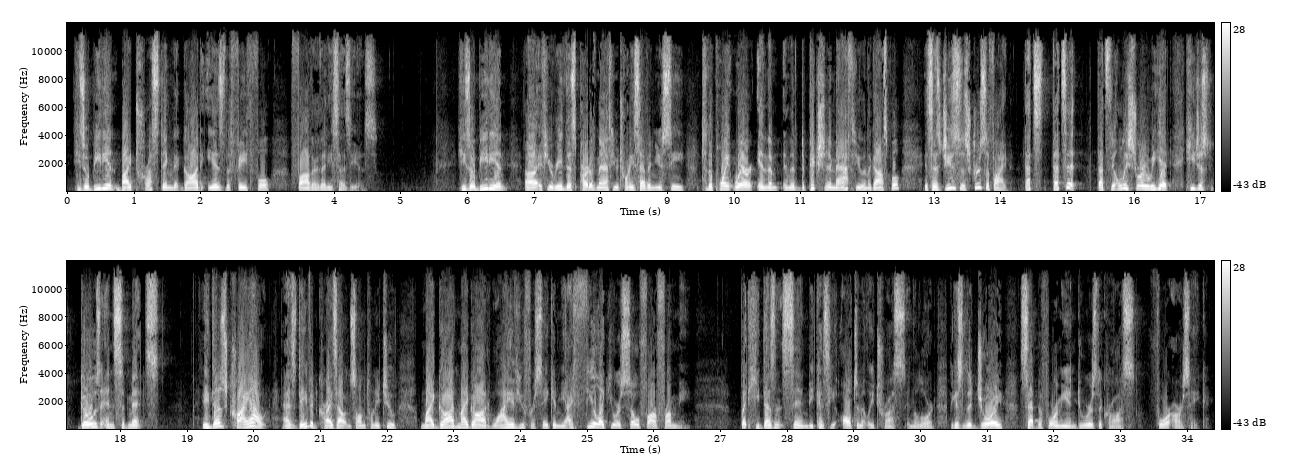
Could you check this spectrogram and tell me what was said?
He's obedient by trusting that God is the faithful Father that he says he is. He's obedient. Uh, if you read this part of Matthew 27, you see to the point where in the, in the depiction in Matthew in the gospel, it says Jesus is crucified. That's, that's it. That's the only story we get. He just goes and submits. And he does cry out, as David cries out in Psalm 22 My God, my God, why have you forsaken me? I feel like you are so far from me. But he doesn't sin because he ultimately trusts in the Lord. Because the joy set before me endures the cross for our sake.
